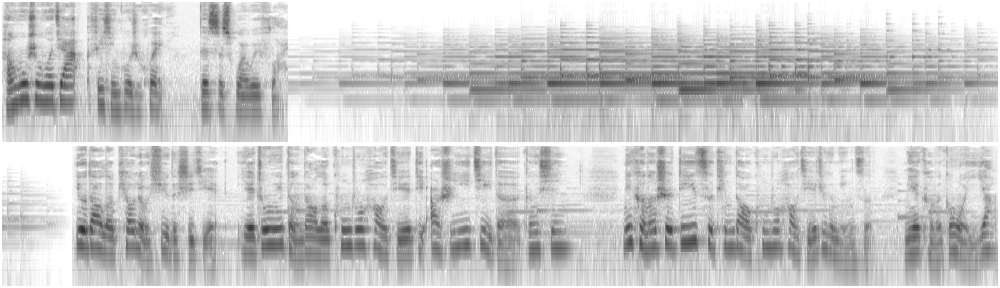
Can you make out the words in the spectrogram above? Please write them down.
航空生活家飞行故事会，This is why we fly。又到了飘柳絮的时节，也终于等到了《空中浩劫》第二十一季的更新。你可能是第一次听到《空中浩劫》这个名字，你也可能跟我一样，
